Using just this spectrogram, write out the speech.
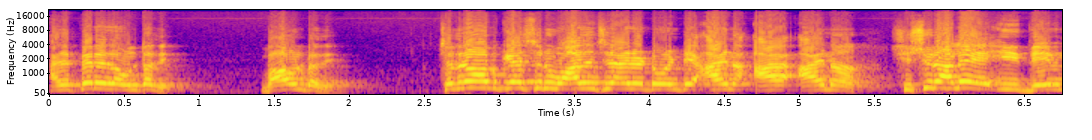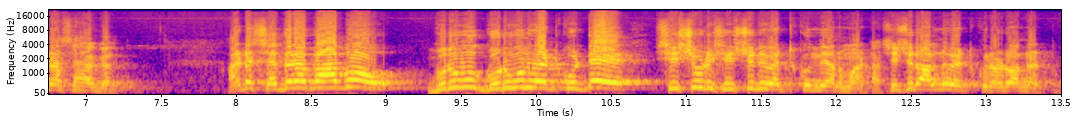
ఆయన పేరు ఏదో ఉంటుంది. బాగుంటుంది. చంద్రబాబు కేసును వాదించిన అయినటువంటి ఆయన ఆయన శిష్యురాలే ఈ దేవినా సహగల్. అంటే చంద్రబాబు గురువు గురువును పెట్టుకుంటే శిష్యుడు శిష్యుని పెట్టుకుంది అనమాట శిష్యురాలను పెట్టుకున్నాడు అన్నట్టు.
